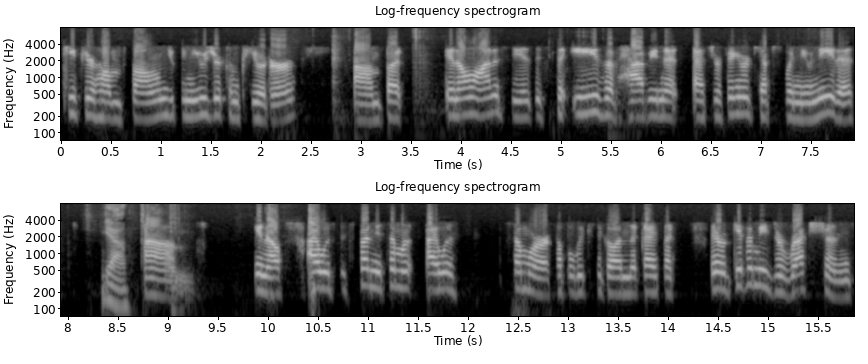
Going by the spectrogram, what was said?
keep your home phone. You can use your computer. Um, but in all honesty, it's the ease of having it at your fingertips when you need it. Yeah. Um, you know, I was. It's funny. Someone I was somewhere a couple weeks ago, and the guy's like, they were giving me directions,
